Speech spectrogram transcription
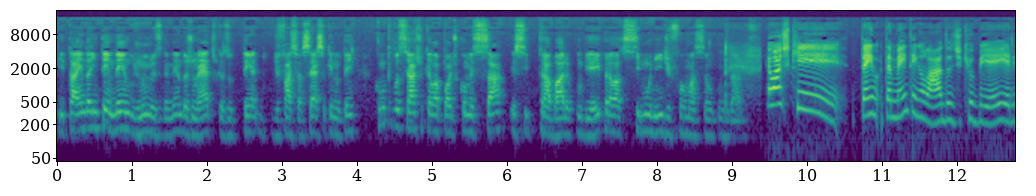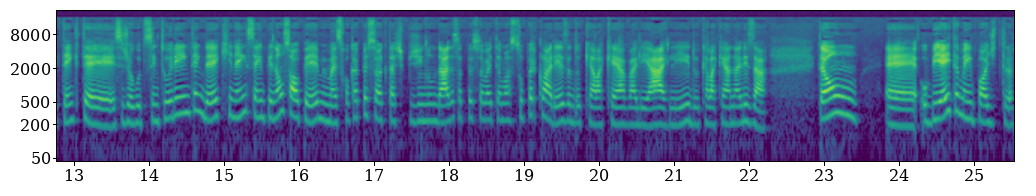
e está ainda entendendo os números, entendendo as métricas, o que tem de fácil acesso, o que não tem. Como que você acha que ela pode começar esse trabalho com o BA para ela se munir de informação com os dados? Eu acho que tem, também tem o lado de que o BA ele tem que ter esse jogo de cintura e entender que nem sempre, não só o PM, mas qualquer pessoa que está te pedindo um dado, essa pessoa vai ter uma super clareza do que ela quer avaliar ali, do que ela quer analisar. Então, é, o BA também pode tra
